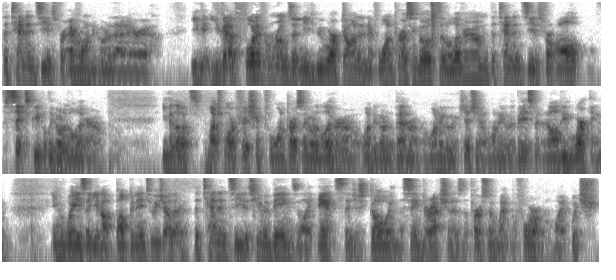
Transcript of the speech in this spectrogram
the tendency is for everyone to go to that area. Even you could have four different rooms that need to be worked on, and if one person goes to the living room, the tendency is for all six people to go to the living room even though it's much more efficient for one person to go to the living room and one to go to the bedroom and one to go to the kitchen and one to go to the basement and all be working in ways that you're not bumping into each other, the tendency is human beings are like ants. They just go in the same direction as the person who went before them went, which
